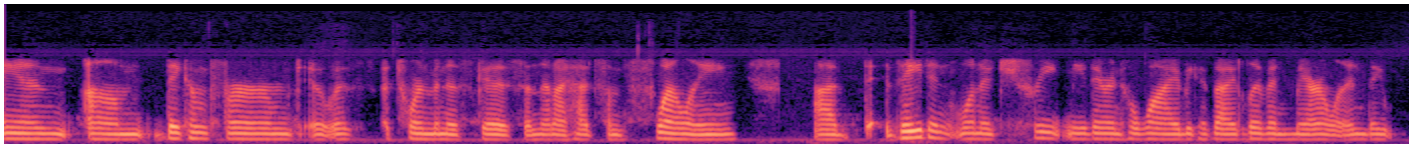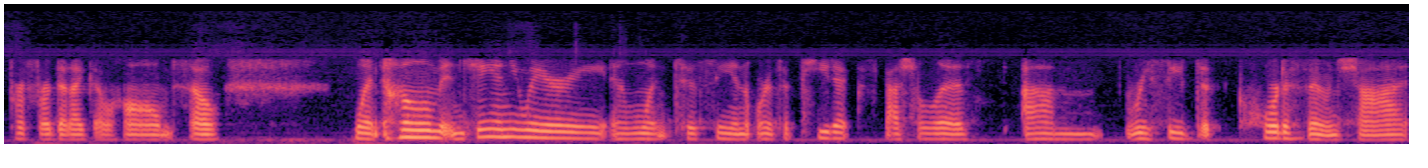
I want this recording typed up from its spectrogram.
and um, they confirmed it was a torn meniscus, and then I had some swelling uh, they didn't want to treat me there in Hawaii because I live in Maryland. They preferred that I go home. So went home in January and went to see an orthopedic specialist. Um, received a cortisone shot,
